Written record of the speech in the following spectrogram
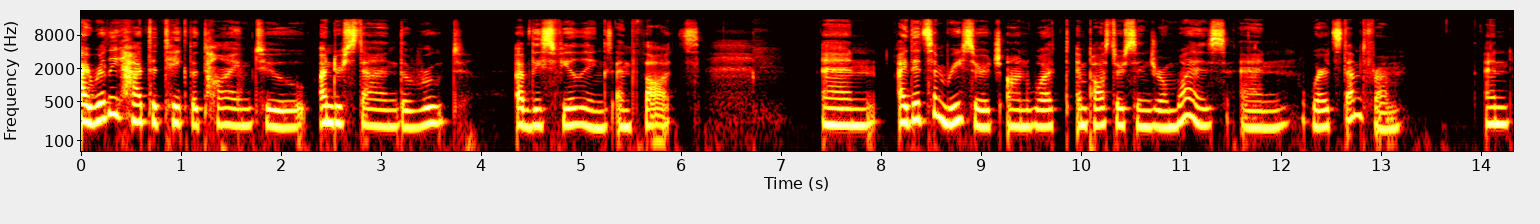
I really had to take the time to understand the root of these feelings and thoughts. And I did some research on what imposter syndrome was and where it stemmed from. And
